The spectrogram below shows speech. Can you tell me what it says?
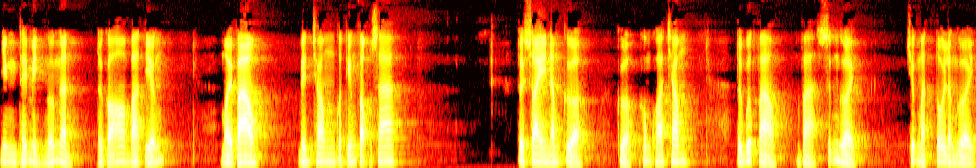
Nhưng thấy mình ngớ ngẩn Tôi gõ ba tiếng. Mời vào. Bên trong có tiếng vọng xa. Tôi xoay nắm cửa Cửa không khóa trong. Tôi bước vào và sững người. Trước mặt tôi là người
